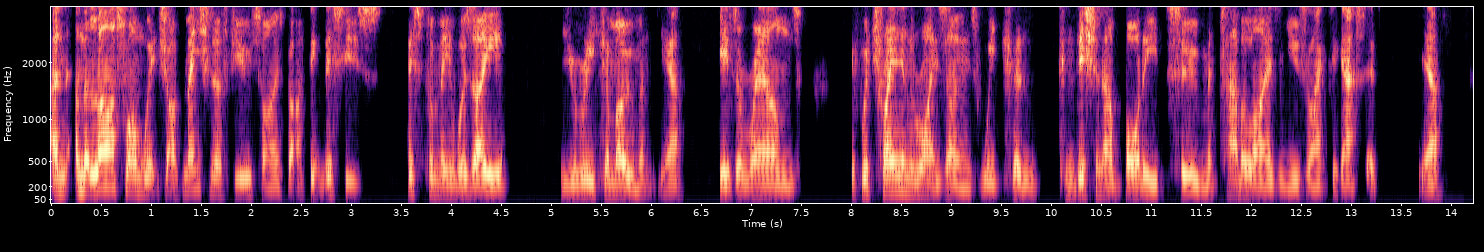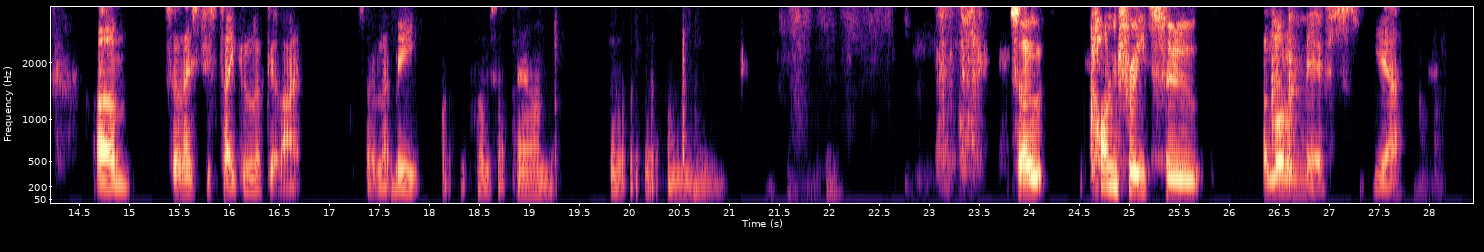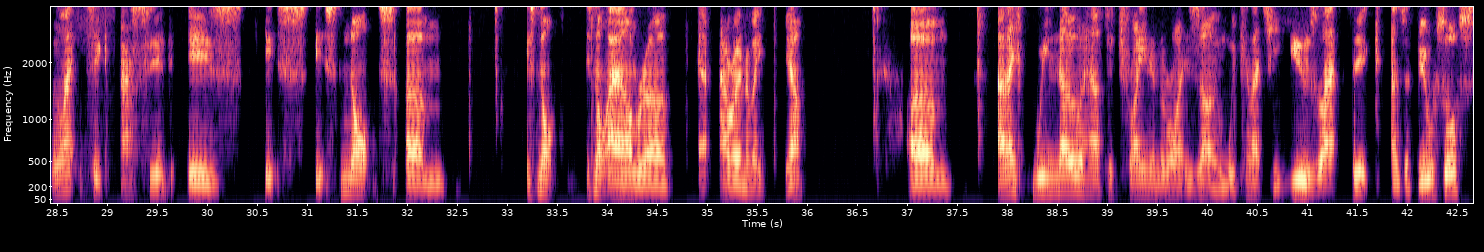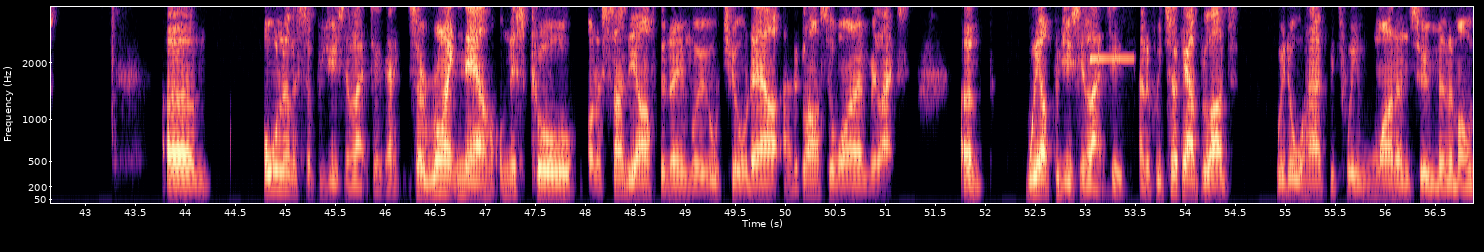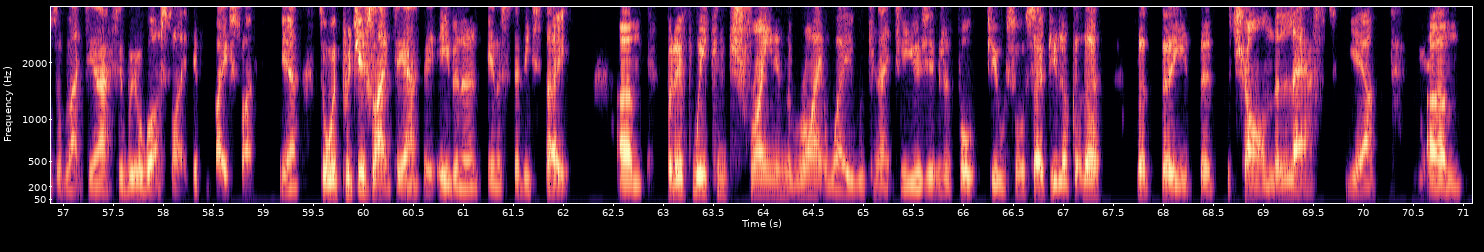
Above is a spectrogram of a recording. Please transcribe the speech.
And and the last one, which I've mentioned a few times, but I think this is this for me was a eureka moment. Yeah, is around if we're training the right zones, we can condition our body to metabolize and use lactic acid. Yeah. Um, so let's just take a look at that. So let me, let me close that down. So, contrary to a lot of myths, yeah, lactic acid is it's it's not um, it's not it's not our uh, our enemy. Yeah. Um, and if we know how to train in the right zone, we can actually use lactic as a fuel source. Um, all of us are producing lactic acid. So right now on this call, on a Sunday afternoon, we're all chilled out, had a glass of wine, relaxed, um, we are producing lactic. And if we took our blood, we'd all have between one and two millimoles of lactic acid. We all got a slightly different baseline. Yeah. So we produce lactic acid even in, in a steady state. Um, but if we can train in the right way, we can actually use it as a fuel source. So if you look at the the, the, the, the chart on the left, yeah, um,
